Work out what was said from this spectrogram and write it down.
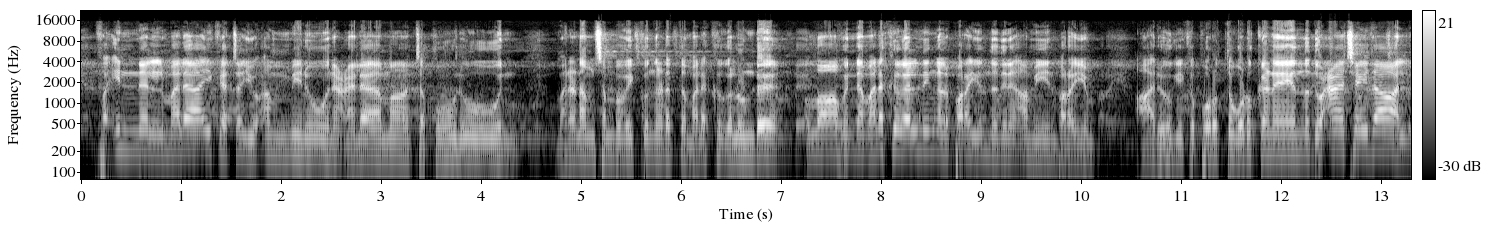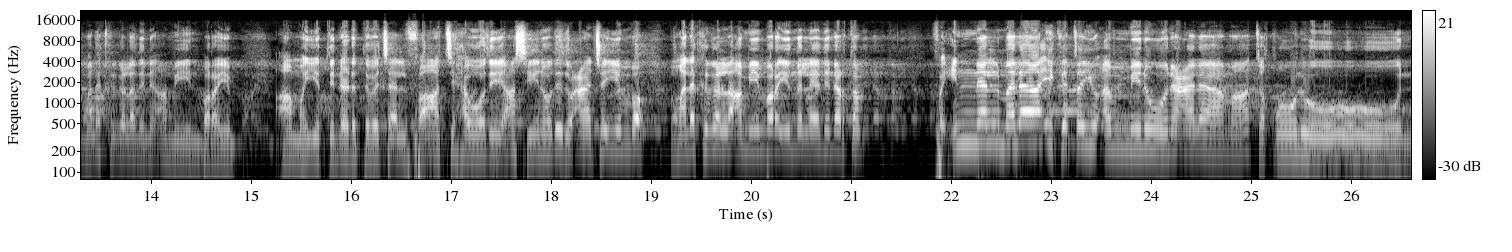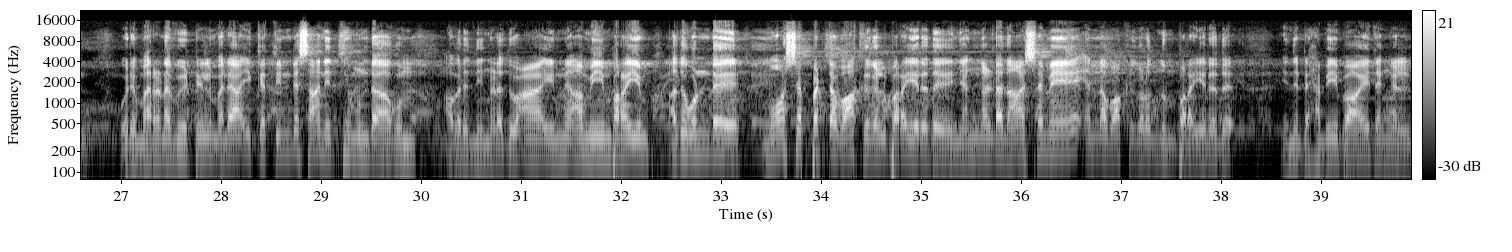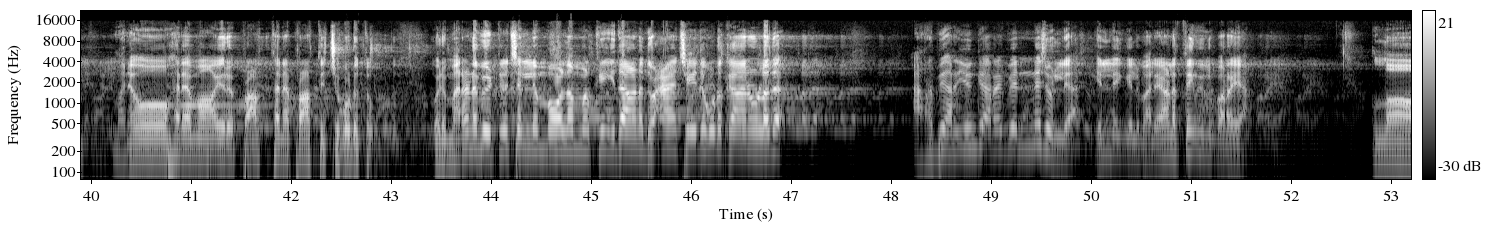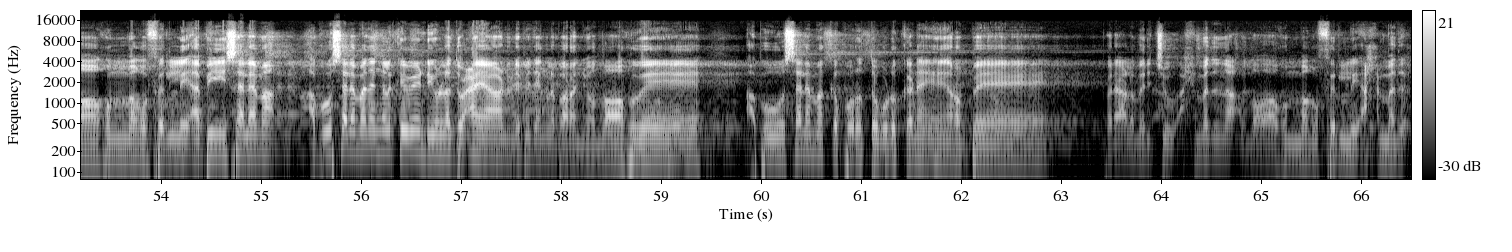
മലായികത യുഅമ്മിനൂന അലാമാ തഖൂലൂൻ. മരണം സംഭവിക്കുന്നിടത്ത് മലക്കുകളുണ്ട് അള്ളാഹുവിന്റെ മലക്കുകൾ നിങ്ങൾ പറയുന്നതിന് അമീൻ പറയും ആ രോഗിക്ക് പുറത്തു കൊടുക്കണേ എന്ന് ദുആ ചെയ്താൽ മലക്കുകൾ അതിന് അമീൻ പറയും ആ മയ്യത്തിന്റെ അടുത്ത് വെച്ച് അൽ ഫാത്തിഹ ഓതി യാസീൻ ഓതി ദുആ ചെയ്യുമ്പോൾ മലക്കുകൾ അമീൻ പറയുന്നില്ലേ ഇതിന്റെ അർത്ഥം فإن الملائكة يؤمنون على ما تقولون ഒരു മരണ വീട്ടിൽ മലായിക്കത്തിന്റെ സാന്നിധ്യമുണ്ടാകും. അവർ നിങ്ങളെ ആമീൻ പറയും. അതുകൊണ്ട് മോശപ്പെട്ട വാക്കുകൾ പറയരുത്. ഞങ്ങളുടെ നാശമേ എന്ന വാക്കുകളൊന്നും പറയരുത്. എന്നിട്ട് ഹബീബായ തങ്ങൾ മനോഹരമായൊരു പ്രാർത്ഥന പ്രാർത്ഥിച്ചു കൊടുത്തു. ഒരു മരണ വീട്ടിൽ ചെല്ലുമ്പോൾ നമ്മൾക്ക് ഇതാണ് ദുആ ചെയ്തു കൊടുക്കാനുള്ളത്. അറബി അറിയുമെങ്കിൽ അറബി തന്നെ ചൊല്ലുക. ഇല്ലെങ്കിൽ മലയാളത്തിൽ നിന്നും പറയാം. അല്ലാഹുമ്മ ഗഫിർ ലി അബൂ സലമ തങ്ങൾക്ക് വേണ്ടിയുള്ള ദുആയാണ് നബി തങ്ങൾ പറഞ്ഞു അള്ളാഹുവേ അബൂസലമക്ക് പുറത്തു കൊടുക്കണേ റബ്ബേ. ഒരാൾ മരിച്ചു അഹമ്മദ് അള്ളാഹുലി അഹമ്മദ്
